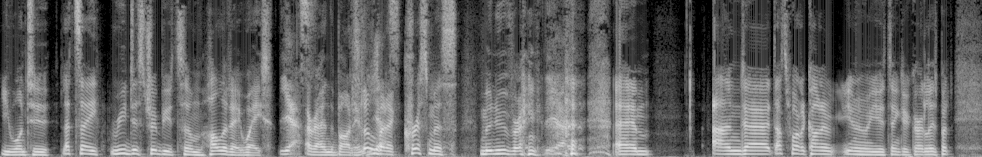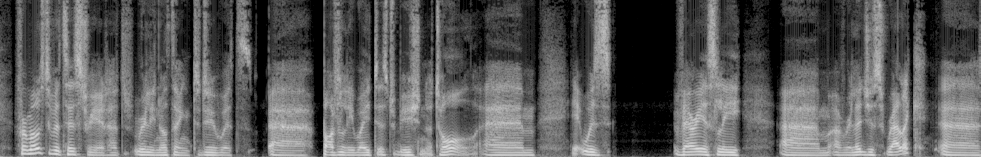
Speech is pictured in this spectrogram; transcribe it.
you want to, let's say, redistribute some holiday weight Yes. around the body. A little bit of Christmas maneuvering. Yeah. um, and uh, that's what it kind of, you know, you think a girdle is. But for most of its history, it had really nothing to do with uh, bodily weight distribution at all. Um, it was variously um, a religious relic uh,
